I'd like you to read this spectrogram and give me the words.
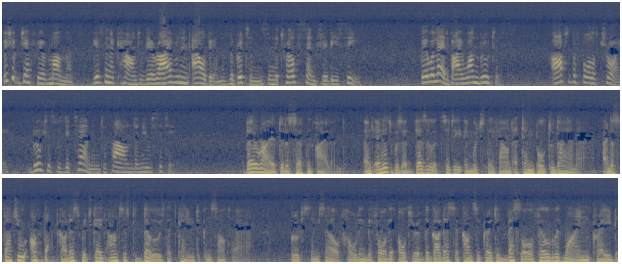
Bishop Geoffrey of Monmouth gives an account of the arrival in Albion of the Britons in the 12th century BC. They were led by one Brutus. After the fall of Troy, Brutus was determined to found a new city. They arrived at a certain island, and in it was a desolate city in which they found a temple to Diana, and a statue of that goddess which gave answers to those that came to consult her. Brutus himself, holding before the altar of the goddess a consecrated vessel filled with wine, prayed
